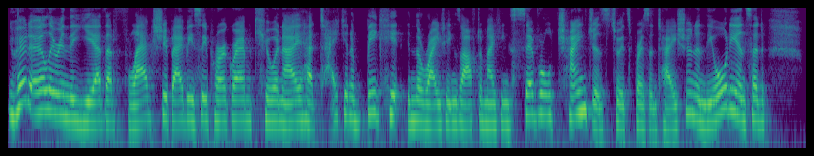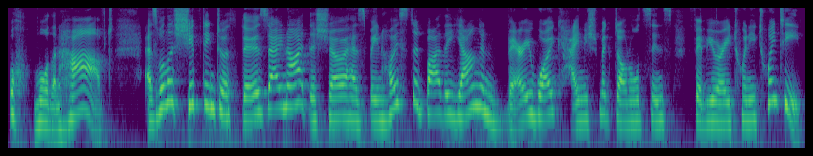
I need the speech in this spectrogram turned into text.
You heard earlier in the year that flagship ABC program Q&A had taken a big hit in the ratings after making several changes to its presentation and the audience had well, more than halved. As well as shifting to a Thursday night, the show has been hosted by the young and very woke Hamish Macdonald since February 2020.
